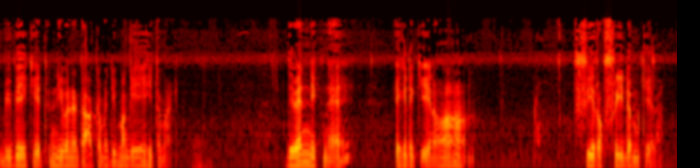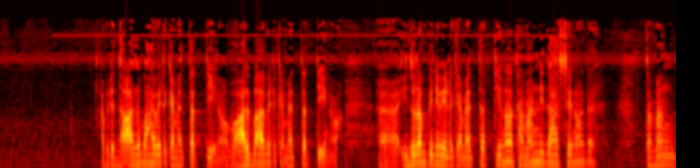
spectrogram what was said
විවේකයට නිවනට අකමැති මගේ හිතමයි. දෙවන්නේක් නැහැ ඒකට කියනවා fear of freedom කියලා. අපිට දාස භාවයට කැමැත්තක් තියෙනවා වාල් භාවයට කැමැත්තක් තියෙනවා. ඉඳුරම් පිනවීමට කැමැත්තක් තියෙනවා. Taman නිදහස් වෙනවට Taman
